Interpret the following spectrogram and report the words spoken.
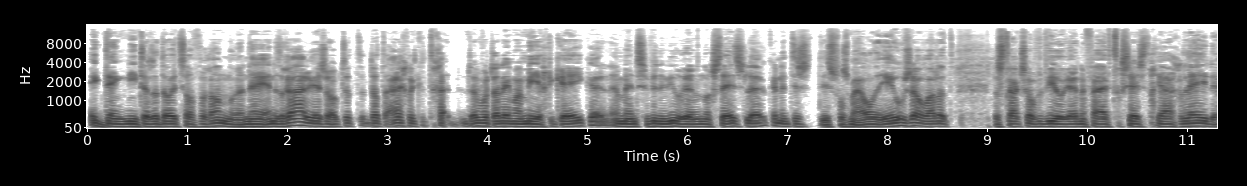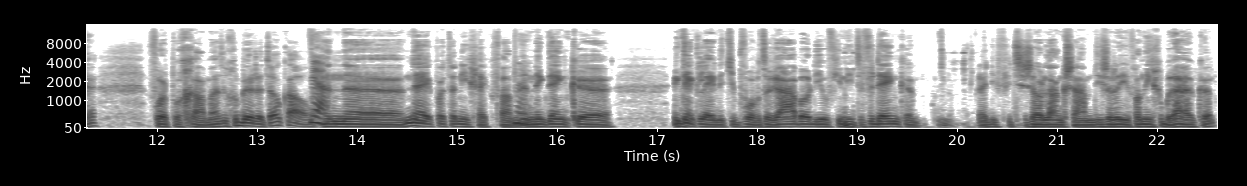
ik denk niet dat het ooit zal veranderen. Nee. En het rare is ook dat, dat eigenlijk het, er wordt alleen maar meer gekeken. En mensen vinden wielrennen nog steeds leuk. En het is, het is volgens mij al een eeuw zo. We hadden het straks over het wielrennen 50, 60 jaar geleden voor het programma. Toen gebeurde het ook al. Ja. En uh, nee, ik word er niet gek van. Nee. En ik denk... Uh, ik denk alleen dat je bijvoorbeeld de Rabo, die hoef je niet te verdenken. Die fietsen zo langzaam, die zullen je van niet gebruiken.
